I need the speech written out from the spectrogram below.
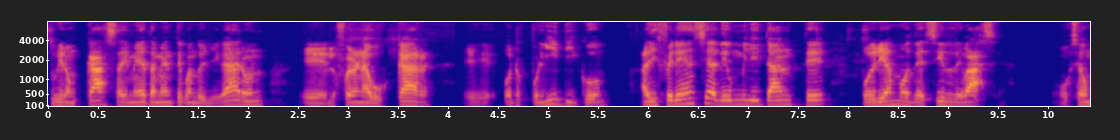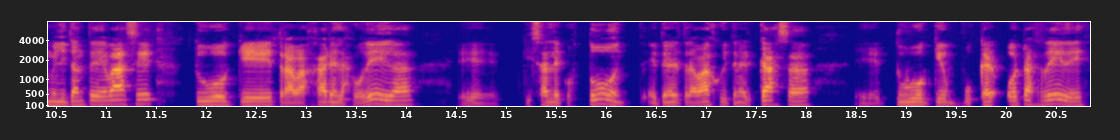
tuvieron casa inmediatamente cuando llegaron, eh, lo fueron a buscar eh, otros políticos, a diferencia de un militante, podríamos decir, de base. O sea, un militante de base tuvo que trabajar en las bodegas, quizás le costó tener trabajo y tener casa, eh, tuvo que buscar otras redes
